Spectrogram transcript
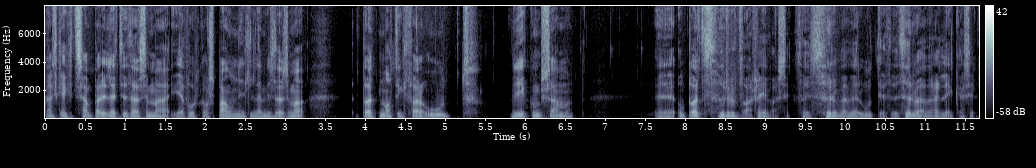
kannski ekkert sambarilegt við það sem að ég fólk á spáni til dæmis það sem að börn mátt ekki fara út vikum saman uh, og börn þurfa að reyfa sig þau þurfa að vera úti, þau þurfa að vera að leika sig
